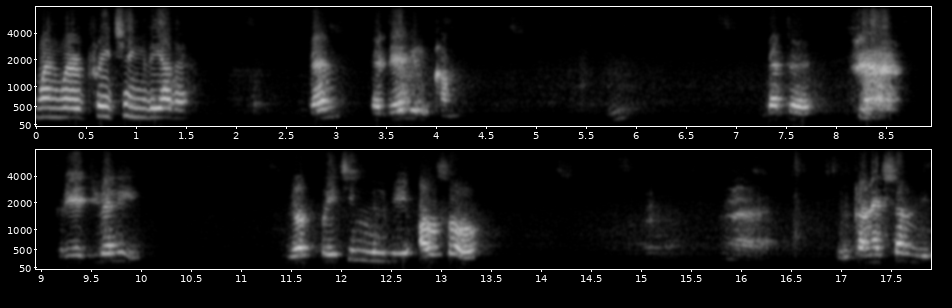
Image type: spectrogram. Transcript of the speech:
when we're preaching the other? Then a day will come that uh, gradually your preaching will be also uh, in connection with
